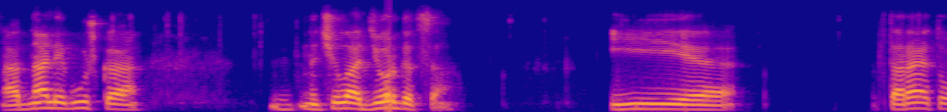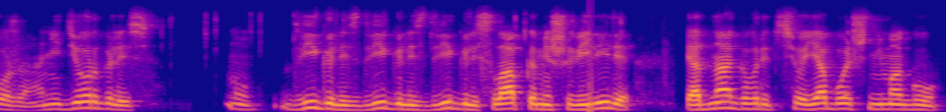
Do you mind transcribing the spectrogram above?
Одна лягушка начала дергаться, и вторая тоже. Они дергались, ну, двигались, двигались, двигались, лапками шевелили. И одна говорит, все, я больше не могу.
